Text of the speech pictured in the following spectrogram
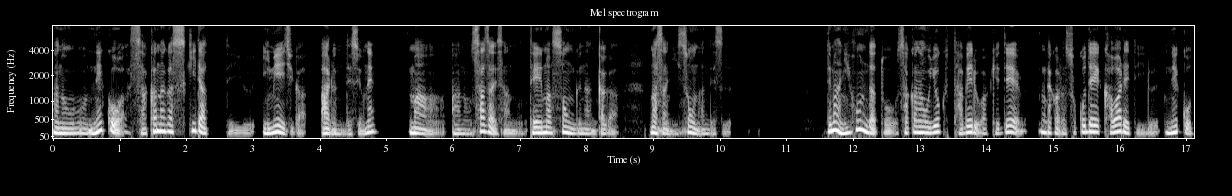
あの、猫は魚が好きだっていうイメージがあるんですよね。まあ、あの、サザエさんのテーマソングなんかがまさにそうなんです。で、まあ日本だと魚をよく食べるわけで、だからそこで飼われている猫っ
